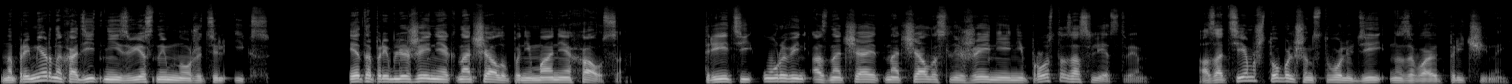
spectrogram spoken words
например, находить неизвестный множитель x. Это приближение к началу понимания хаоса. Третий уровень означает начало слежения не просто за следствием, а за тем, что большинство людей называют причиной.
